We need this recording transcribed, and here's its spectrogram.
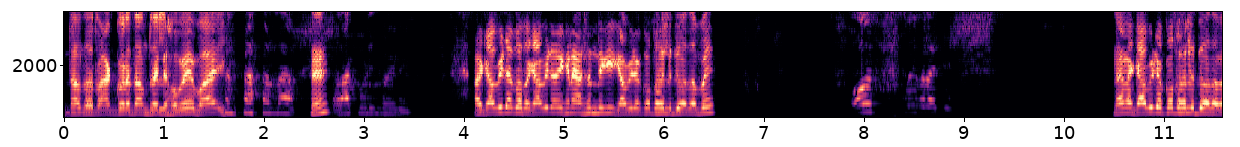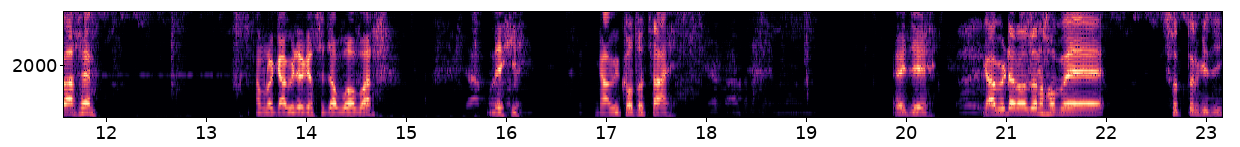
দাদা রাগ করে দাম চাইলে হবে ভাই। হ্যাঁ? আর গাবিটা কত? গাবিটা এখানে আসেন দেখি গাবিটা কত হলে দেওয়া যাবে? না না গাবিটা কত হলে দেওয়া যাবে? আসেন। আমরা গাবিটার কাছে যাব আবার। দেখি গাবি কত চায়? এই যে গাবিটার ওজন হবে সত্তর কেজি।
